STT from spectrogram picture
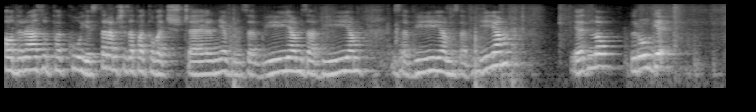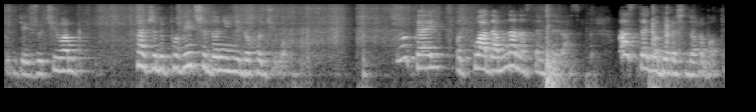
od razu pakuję. Staram się zapakować szczelnie, więc zawijam, zawijam, zawijam, zawijam. Jedno, drugie. Gdzieś rzuciłam. Tak, żeby powietrze do niej nie dochodziło. Ok, odkładam na następny raz. A z tego biorę się do roboty.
